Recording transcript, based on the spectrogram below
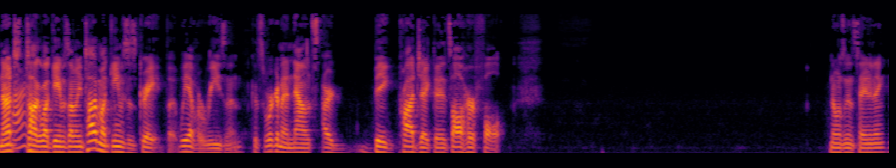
Not just Hi. to talk about games. I mean, talking about games is great, but we have a reason because we're going to announce our big project, and it's all her fault. No one's going to say anything.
